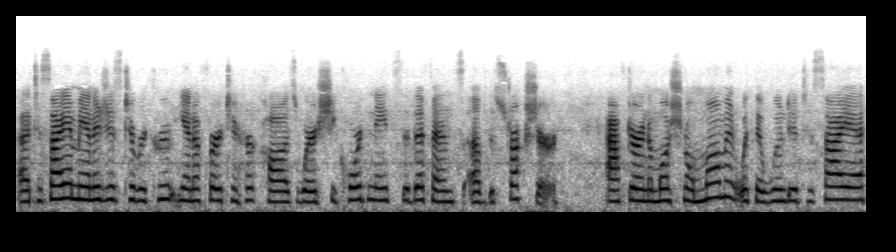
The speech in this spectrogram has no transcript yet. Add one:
Uh, Tissaia manages to recruit Yennefer to her cause where she coordinates the defense of the structure. After an emotional moment with a wounded Tissaia,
